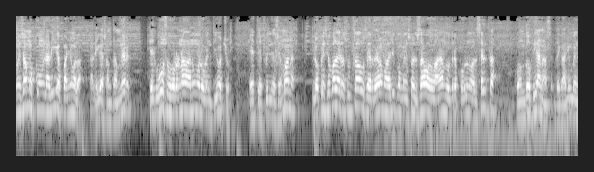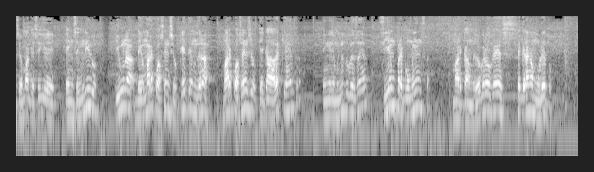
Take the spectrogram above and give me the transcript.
Comenzamos con la Liga Española, la Liga Santander, que jugó su jornada número 28 este fin de semana. Los principales resultados, el Real Madrid comenzó el sábado ganando 3 por 1 al Celta, con dos dianas de Karim Benzema que sigue encendido y una de Marco Asensio. ¿Qué tendrá Marco Asensio que cada vez que entra, en el minuto que sea, siempre comienza marcando. Yo creo que es el gran amuleto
